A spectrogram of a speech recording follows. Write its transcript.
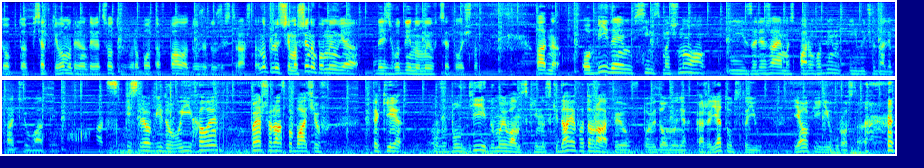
Тобто 50 кілометрів на 900 робота впала дуже-дуже страшно. Ну, плюс ще машину помив я, десь годину мив, це точно. Ладно, обідаємо, всім смачного і заряджаємось пару годин і лечу далі працювати. Так, після обіду виїхали. Перший раз побачив таке в болті. Думаю, вам скину. Скидає фотографію в повідомленнях. Каже, я тут стою. Я офігів просто.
